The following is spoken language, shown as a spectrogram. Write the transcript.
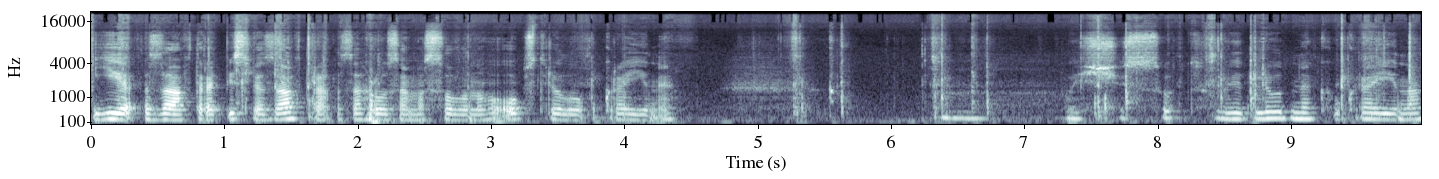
є завтра, післязавтра загроза масованого обстрілу України? Ой, 600, відлюдник, Україна.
